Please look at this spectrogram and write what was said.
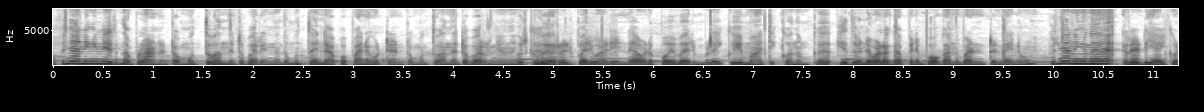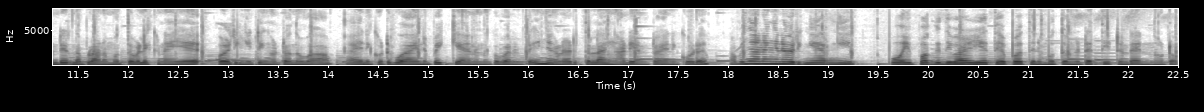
അപ്പോൾ ഞാനിങ്ങനെ ഇരുന്നപ്പോഴാണ് കേട്ടോ മുത്ത് വന്നിട്ട് പറയുന്നത് മുത്ത് എന്റെ അപ്പപ്പാന്റെ കുട്ടിയാണ് കേട്ടോ. മുത്ത് വന്നിട്ട് പറഞ്ഞു അവർക്ക് വേറൊരു പരിപാടി ഉണ്ട് അവിടെ പോയി വരുമ്പോഴേക്കും ഈ മാറ്റിക്കോ. നമുക്ക് ഹിതുവിന്റെ വളകാപ്പിന് പോകാമെന്ന് പറഞ്ഞിട്ടുണ്ടായിരുന്നു. അപ്പോൾ ഞാനിങ്ങനെ റെഡി ആയിക്കൊണ്ടിരുന്നപ്പോഴാണ് മുത്ത് വിളിക്കണേ "ഏ, ഒരുങ്ങിയിട്ട് ഇങ്ങോട്ടൊന്ന് വാ. അയനിക്കോട്ട് വാ അതിനെ പെക്കാനെന്നൊക്കെ പറഞ്ഞിട്ട് ഞങ്ങളുടെ അടുത്തുള്ള അങ്ങാടിയാണ് കേട്ടോ അയനിക്കോട്. അപ്പോൾ ഞാനിങ്ങനെ ഒരുങ്ങി ഇറങ്ങി പോയി പകുതി വഴി എത്തിയപ്പോഴത്തേനും മുത്തു ഇങ്ങോട്ട് എത്തിയിട്ടുണ്ടായിരുന്നു കേട്ടോ.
